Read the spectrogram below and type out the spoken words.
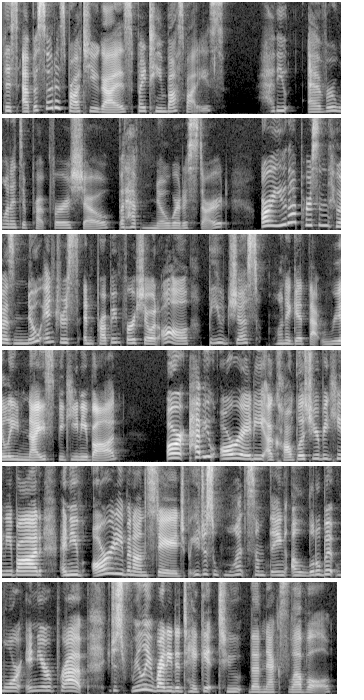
This episode is brought to you guys by Team Boss Bodies. Have you ever wanted to prep for a show but have nowhere to start? Are you that person who has no interest in prepping for a show at all, but you just want to get that really nice bikini bod? Or have you already accomplished your bikini bod and you've already been on stage, but you just want something a little bit more in your prep? You're just really ready to take it to the next level.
